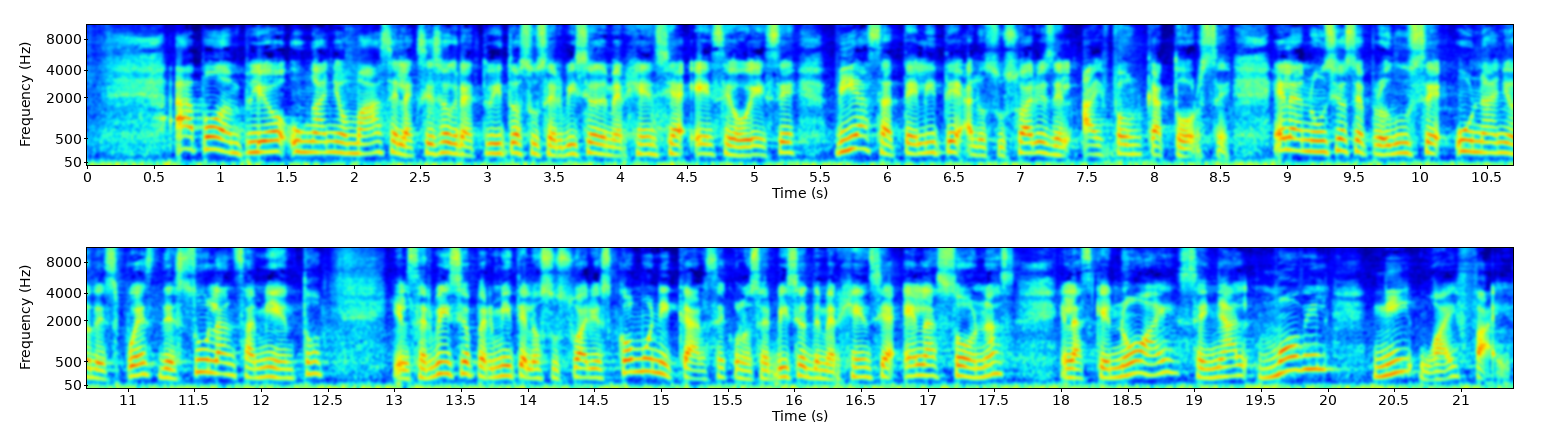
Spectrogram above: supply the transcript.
Apple amplió un año más el acceso gratuito a su servicio de emergencia SOS vía satélite a los usuarios del iPhone 14. El anuncio se produce un año después de su lanzamiento y el servicio permite a los usuarios comunicarse con los servicios de emergencia en las zonas en las que no hay señal móvil ni Wi-Fi.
